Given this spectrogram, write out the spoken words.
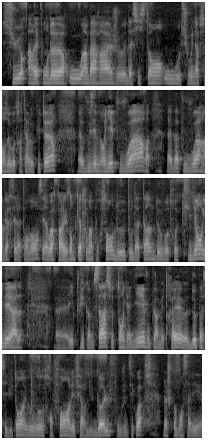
sur un répondeur ou un barrage d'assistants ou sur une absence de votre interlocuteur, vous aimeriez pouvoir, bah, pouvoir inverser la tendance et avoir par exemple 80% de taux d'atteinte de votre client idéal? Et puis comme ça, ce temps gagné vous permettrait euh, de passer du temps avec votre enfant, aller faire du golf ou je ne sais quoi. Là, je commence à aller,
